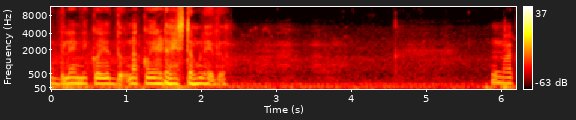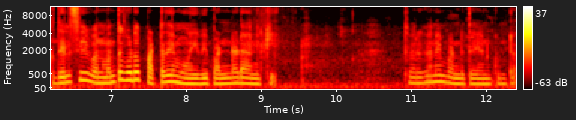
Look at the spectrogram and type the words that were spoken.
వద్దులేండి కొయ్యొద్దు. నాకు కొయ్యడం ఇష్టం లేదు. నాకు తెలిసి వన్ మంత్ కూడా పట్టదేమో ఇవి పండడానికి. త్వరగానే పండుతాయి అనుకుంటా.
